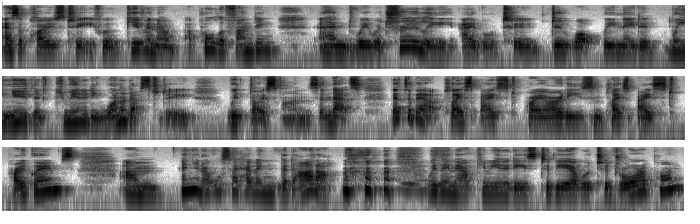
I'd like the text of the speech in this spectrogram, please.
as opposed to if we are given a, a, pool of funding and we were truly able to do what we needed, we knew the community wanted us to do with those funds, and that's that's about place based priorities and place based programs. Um, and you know also having the data yeah. within our communities to be able to draw upon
